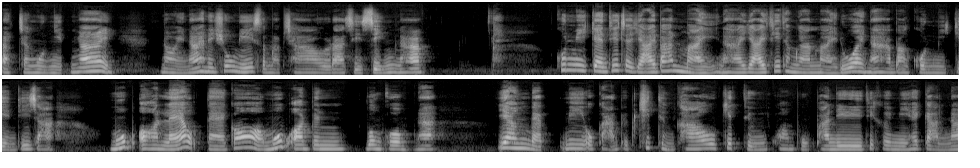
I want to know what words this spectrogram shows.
อาจจะหงุดหงิดง่าย หน่อยนะในช่วงนี้สำหรับชาวราศีสิงห์นะคะคุณมีเกณฑ์ที่จะย้ายบ้านใหม่นะคะย้ายที่ทำงานใหม่ด้วยนะคะบางคนมีเกณฑ์ที่จะ move on แล้ว แต่ก็ move on เป็น วงกลมนะยังแบบมีโอกาสแบบคิดถึงเขาคิดถึงความผูกพันดีๆที่เคยมีให้กันนะ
